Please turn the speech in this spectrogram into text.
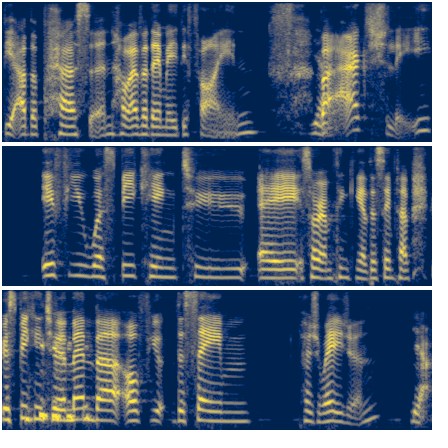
the other person, however they may define. Yeah. But actually, if you were speaking to a sorry i'm thinking at the same time you're speaking to a member of your, the same persuasion yeah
